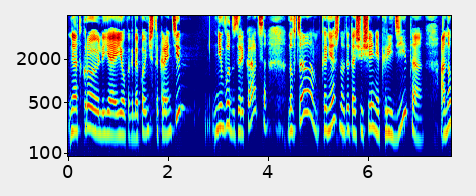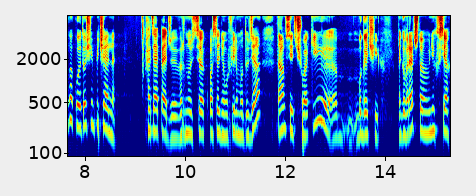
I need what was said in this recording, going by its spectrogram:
не открою ли я ее, когда кончится карантин, не буду зарекаться, но в целом, конечно, вот это ощущение кредита, оно какое-то очень печальное. Хотя, опять же, вернусь к последнему фильму Дудя, там все эти чуваки, э, богачи, говорят, что у них всех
